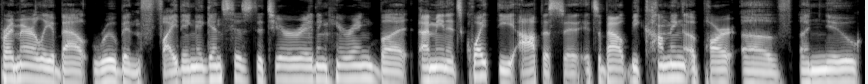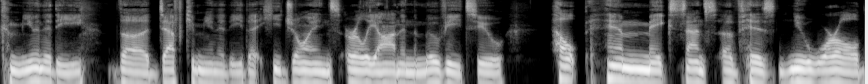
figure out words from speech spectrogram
primarily about Ruben fighting against his deteriorating hearing, but I mean, it's quite the opposite. It's about becoming a part of a new community, the deaf community that he joins early on in the movie to help him make sense of his new world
